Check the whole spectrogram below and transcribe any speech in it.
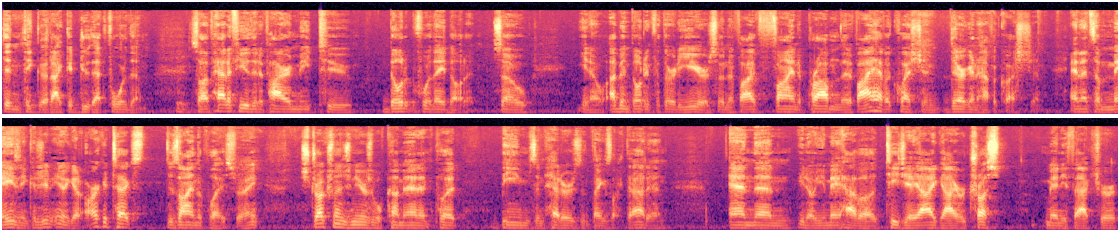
didn't think that I could do that for them. Hmm. So I've had a few that have hired me to build it before they built it. So you know I've been building for 30 years, and if I find a problem that if I have a question, they're going to have a question, and it's amazing because you, you know you got architects design the place, right? Structural engineers will come in and put beams and headers and things like that in, and then you know you may have a TJI guy or truss manufacturer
